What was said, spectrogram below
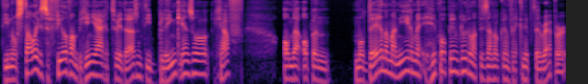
die nostalgische feel van begin jaren 2000 die Blink en zo gaf, om dat op een moderne manier met hip-hop invloeden, want het is dan ook een verknipte rapper,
